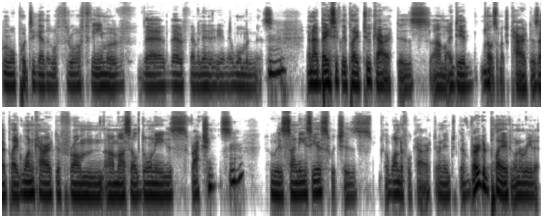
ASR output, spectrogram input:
were all put together through a theme of their their femininity and their womanness. Mhm. And I basically played two characters. Um, I did not so much characters. I played one character from uh, Marcel Dorney's Fractions, Mhm. Who is Synesius, which is a wonderful character and a very good play if you want to read it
